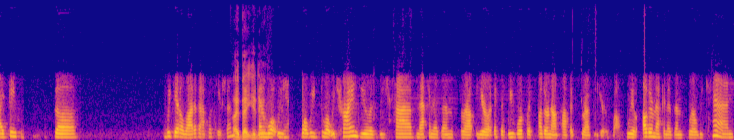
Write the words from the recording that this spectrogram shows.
I think the we get a lot of applications. I bet you do. And what we what we what we try and do is we have mechanisms throughout the year. Like I said, we work with other nonprofits throughout the year as well. We have other mechanisms where we can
